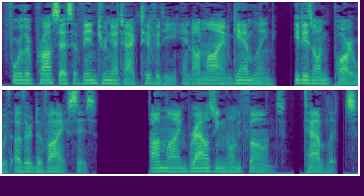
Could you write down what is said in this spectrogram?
for the process of internet activity and online gambling, it is on par with other devices. Online browsing on phones, tablets,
